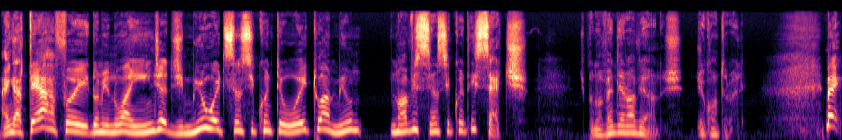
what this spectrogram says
a Inglaterra foi dominou a Índia de 1858 a 1957. Tipo, 99 anos de controle. Bem,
